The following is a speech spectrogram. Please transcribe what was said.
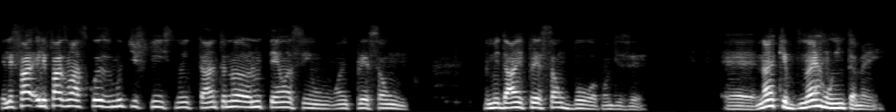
Ele, fa ele faz umas coisas muito difíceis, no entanto, eu não, eu não tenho assim uma impressão. Não me dá uma impressão boa, vamos dizer. É, não é que não é ruim também,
